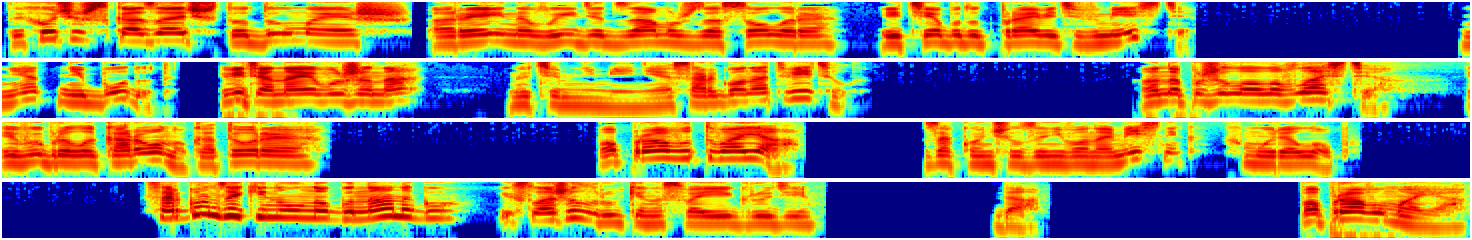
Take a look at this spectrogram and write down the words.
Ты хочешь сказать, что думаешь, Рейна выйдет замуж за Солара, и те будут править вместе? Нет, не будут, ведь она его жена. Но тем не менее Саргон ответил. Она пожелала власти и выбрала корону, которая... По праву твоя, закончил за него наместник, хмуря лоб. Саргон закинул ногу на ногу и сложил руки на своей груди. Да. По праву моя.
